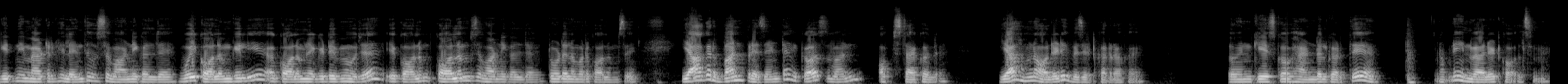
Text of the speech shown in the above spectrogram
जितनी मैट्रिक की लेंथ है, उससे बाहर निकल जाए। वही कॉलम के लिए कॉलम नेगेटिव में हो जाए, ये कॉलम कॉलम से बाहर निकल जाए टोटल नंबर कॉलम से। या अगर वन प्रेजेंट है बिकॉज़ वन ऑब्स्टैकल है, या हमने ऑलरेडी विज़िट कर रखा है। तो इन केस को अब हैंडल करते हैं अपनी इनवैलिड कॉल्स में।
